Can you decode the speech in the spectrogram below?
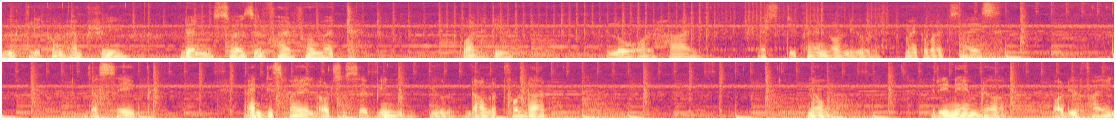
And click on mp3 then choose your file format. Quality low or high it's depend on your megabyte size. Just save and this file also save in your download folder now rename the audio file.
